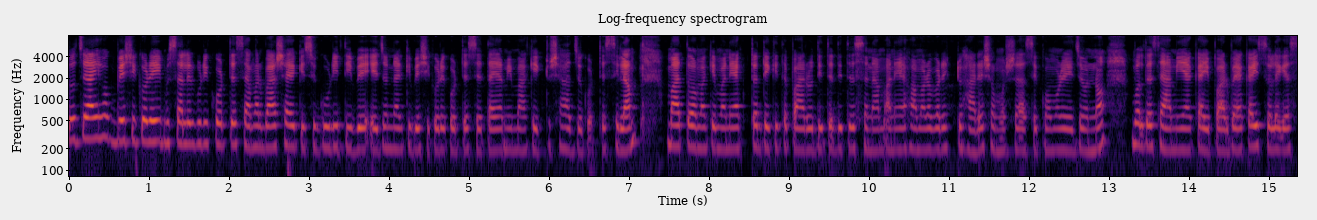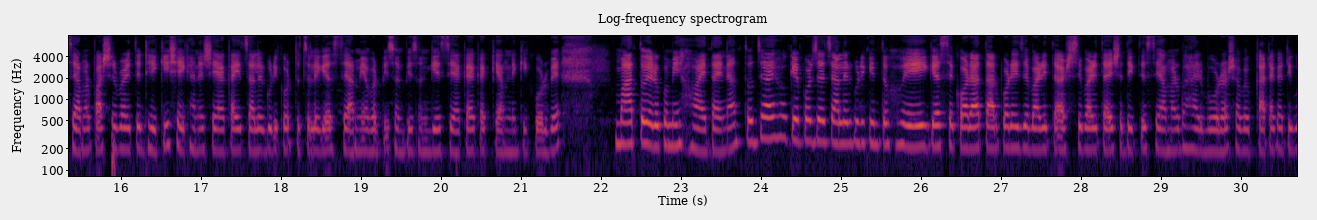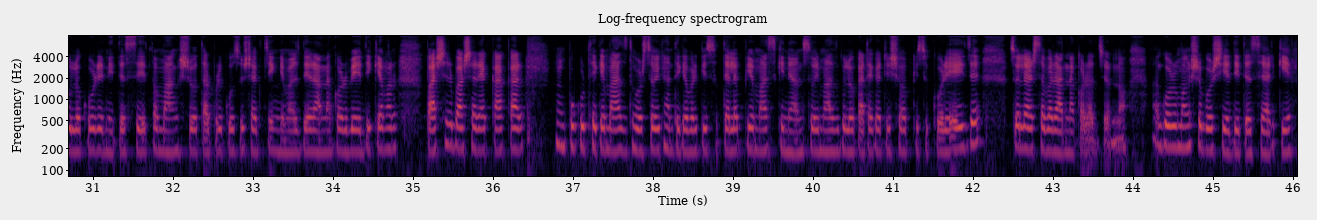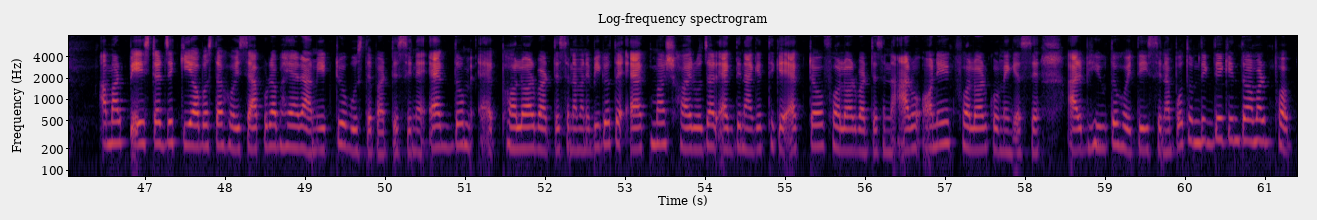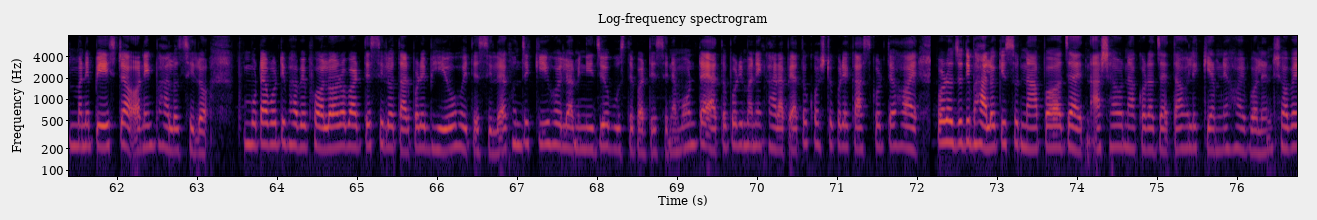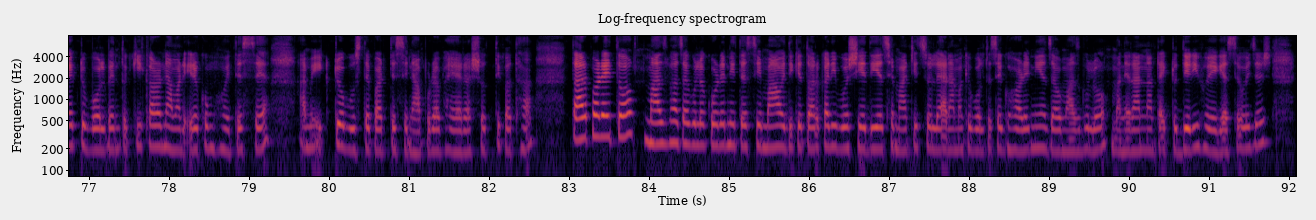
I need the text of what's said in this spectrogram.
তো যাই হোক, বেশি করে চালের গুঁড়ি করতেছে, আমার বাসায় কিছু গুঁড়ি দিবে এই জন্য আর কি বেশি করে করতেছে, তাই আমি মাকে একটু সাহায্য করতেছিলাম। মা তো আমাকে মানে একটা ডেকিতে পারও দিতে দিতেছে না মানে আমার আবার একটু হাড়ের সমস্যা আছে কোমরে এই জন্য বলতেছে, আমি একাই পারব, একাই চলে গেছে, আমার পাশের বাড়িতে ঢেকি, সেইখানে সে একাই চালের গুঁড়ি করতে চলে গেছে, আমি আবার পিছন পিছন গিয়েছি একা একা কেমনে কি করবে? মা তো এরকমই হয়, তাই না? তো যাই হোক, এ পর্যায়ে চালের গুঁড়ি কিন্তু হয়েই গেছে করা তারপরে যে বাড়িতে আসছি, বাড়িতে এসে দেখতেছি আমার ভাইয়ের বউরা সবাই কাটাকাটিগুলো করে নিতেছে। তো মাংস, তারপরে কচু শাক, চিংড়ি মাছ দিয়ে রান্না করবে। এদিকে আমার পাশের বাসার এক কাকার পুকুর থেকে মাছ ধরছে। ওইখান থেকে আবার কিছু তেলাপিয়া মাছ কিনে আনছে। ওই মাছগুলো কাটাকাটি সব কিছু করে এই যে চলে আসছে আবার রান্না করার জন্য। গরু মাংস বসিয়ে দিতেছে আর কি। আমার পেজটার যে কি অবস্থা হয়েছে, আপুরা ভাইয়ারা, আমি একটুও বুঝতে পারতেছি না। একদম এক ফলোয়ার বাড়তেছে না। মানে বিগত এক মাস হয়, রোজার একদিন আগের থেকে একটাও ফলোয়ার বাড়তেছে না। আরও অনেক ফলোয়ার কমে গেছে, আর ভিউ তো হইতেইছে না। প্রথম দিক দিয়ে কিন্তু আমার মানে পেজটা অনেক ভালো ছিল। মোটামুটিভাবে ফলোয়ারও বাড়তেছিল, তারপরে ভিউ হইতেছিল। এখন যে কি হইল আমি নিজেও বুঝতে পারতেছি না। মনটা এত পরিমাণে খারাপ, এত কষ্ট করে কাজ করতে হয়। পরে যদি ভালো কিছু না পাওয়া যায়, আশাও না করা যায়, তাহলে কেমনে হয় বলেন? বলেন সবাই একটু বলবেন তো কি কারণে আমার এরকম হইতেছে? আমি একটুও বুঝতে পারতেছি না আপুরা ভাইয়ারা, সত্যি কথা। তারপরেই তো মাছ ভাজাগুলো করে নিতেছি। মা ওইদিকে তরকারি বসিয়ে দিয়েছে, মাটি চলে, আর আমাকে বলতেছে, ঘরে নিয়ে যাও মাছগুলো। মানে রান্নাটা একটু দেরি হয়ে গেছে। ওই যে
